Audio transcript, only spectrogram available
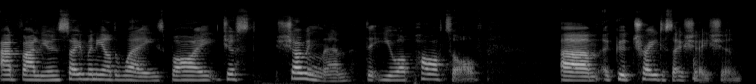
add value in so many other ways by just showing them that you are part of um, a good trade association.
